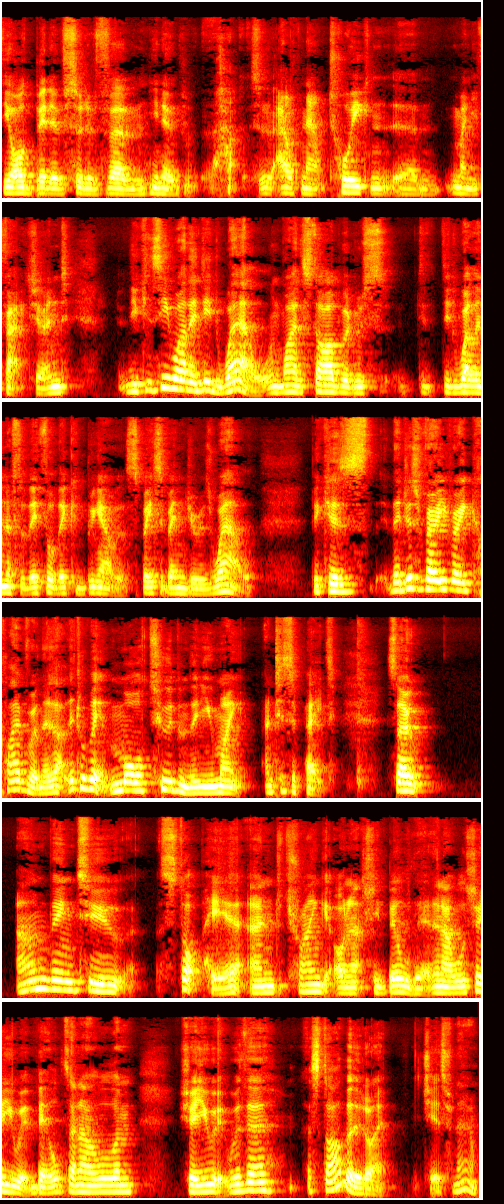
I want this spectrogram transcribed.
the odd bit of sort of, um, you know, sort of out and out toy can, um, manufacture. And you can see why they did well and why the Starbird was did, well enough that they thought they could bring out Space Avenger as well. Because they're just very, very clever and there's a little bit more to them than you might anticipate. So I'm going to stop here and try and get on and actually build it. And then I will show you it built and I will um, show you it with a, a starbird on it. Cheers for now.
